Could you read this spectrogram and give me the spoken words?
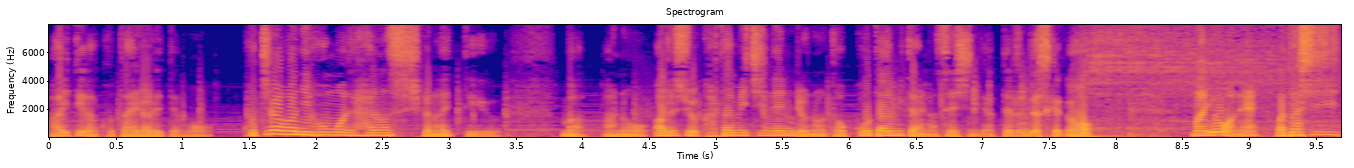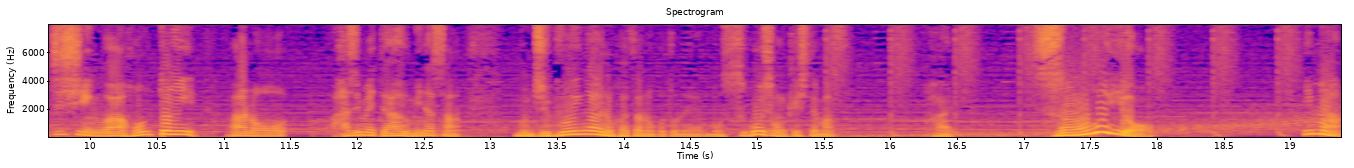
相手が答えられても、こちらは日本語で話すしかないっていう、まあ、あの、ある種片道燃料の特攻隊みたいな精神でやってるんですけど、まあ、要はね、私自身は本当に、あの、初めて会う皆さん、もう自分以外の方のことね、もうすごい尊敬してます。はい。すごいよ今、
